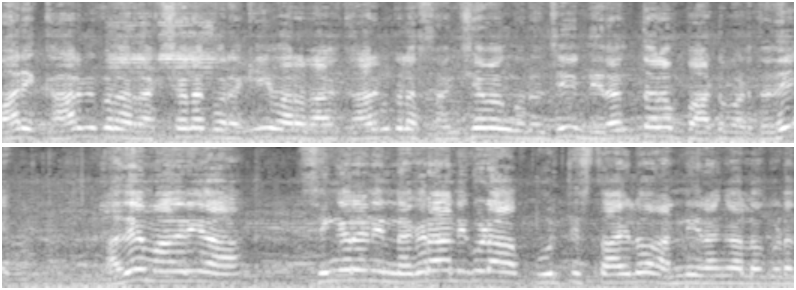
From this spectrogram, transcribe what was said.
వారి కార్మికుల రక్షణ కొరకి వారి కార్మికుల సంక్షేమం గురించి నిరంతరం పాటుపడుతుంది. అదే మాదిరిగా సింగరేణి నగరాన్ని కూడా పూర్తి స్థాయిలో అన్ని రంగాల్లో కూడా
